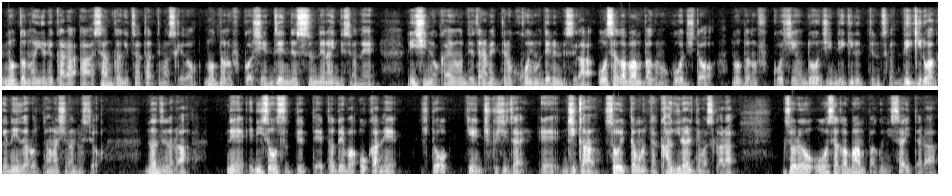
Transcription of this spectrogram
能登の揺れからあ3ヶ月は経ってますけど能登の復興支援全然進んでないんですよね。維新の会のデタラメっていうのはここにも出るんですが大阪万博の工事と能登の復興支援を同時にできるっていうんですができるわけねえだろって話なんですよ。なぜならねリソースって言って例えばお金人建築資材、えー、時間そういったものって限られてますからそれを大阪万博に割いたら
